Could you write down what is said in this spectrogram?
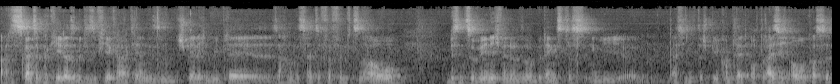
aber das ganze Paket, also mit diesen vier Charakteren, diesen spärlichen Replay-Sachen, ist halt so für 15 Euro ein bisschen zu wenig, wenn du so bedenkst, dass irgendwie, ähm, weiß ich nicht, das Spiel komplett auch 30 Euro kostet.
